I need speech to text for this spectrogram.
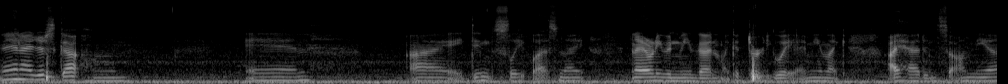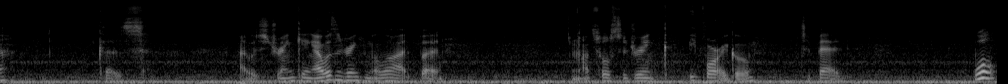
And I just got home. And I didn't sleep last night. And I don't even mean that in like a dirty way. I mean like I had insomnia because I was drinking. I wasn't drinking a lot, but I'm not supposed to drink before I go to bed. Well,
